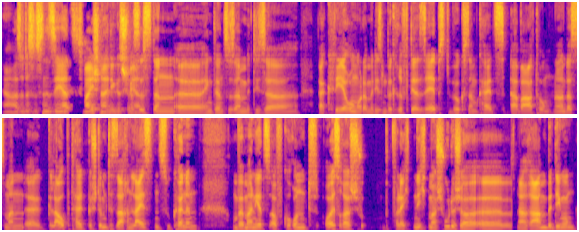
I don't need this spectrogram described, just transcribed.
Ja, also das ist ein sehr zweischneidiges Schwert. Das ist dann, äh, hängt dann zusammen mit dieser Erklärung oder mit diesem Begriff der Selbstwirksamkeitserwartung, ne? dass man äh, glaubt, halt bestimmte Sachen leisten zu können. Und wenn man jetzt aufgrund äußerer vielleicht nicht mal schulischer äh, Rahmenbedingungen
